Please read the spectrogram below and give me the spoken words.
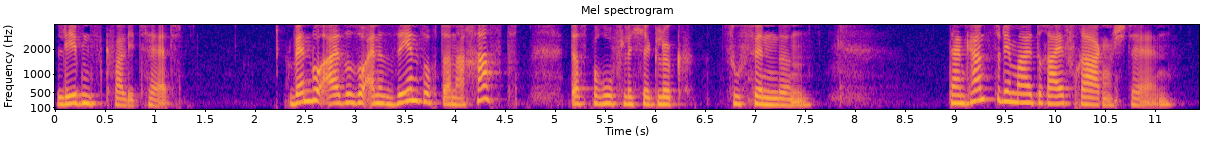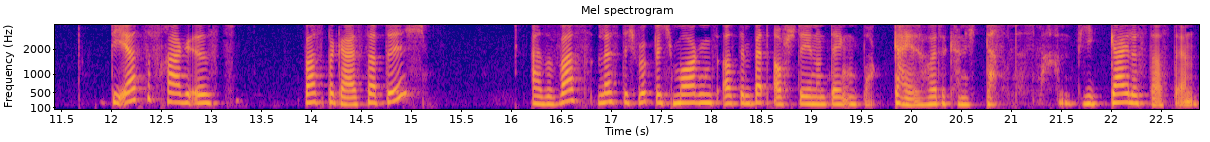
Lebensqualität. Wenn du also so eine Sehnsucht danach hast, das berufliche Glück zu finden, dann kannst du dir mal drei Fragen stellen. Die erste Frage ist, was begeistert dich? Also was lässt dich wirklich morgens aus dem Bett aufstehen und denken, boah, geil, heute kann ich das und das machen. Wie geil ist das denn?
